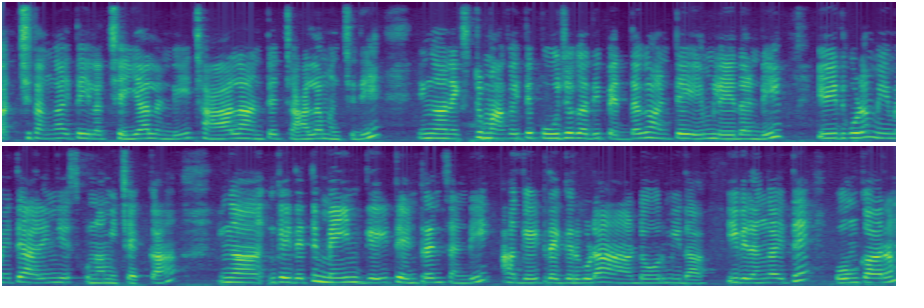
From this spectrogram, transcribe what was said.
ఖచ్చితంగా అయితే ఇలా చెయ్యాలండి. చాలా అంటే చాలా మంచిది. ఇంకా నెక్స్ట్ మాకైతే పూజ గది పెద్దగా అంటే ఏం లేదండి. ఇది కూడా మేమైతే అరేంజ్ చేసుకున్నాం ఈ చెక్క. ఇంకా ఇంకా ఇదైతే మెయిన్ గేట్ ఎంట్రన్స్ అండి. ఆ గేట్ దగ్గర కూడా డోర్ మీద ఈ విధంగా అయితే ఓంకారం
